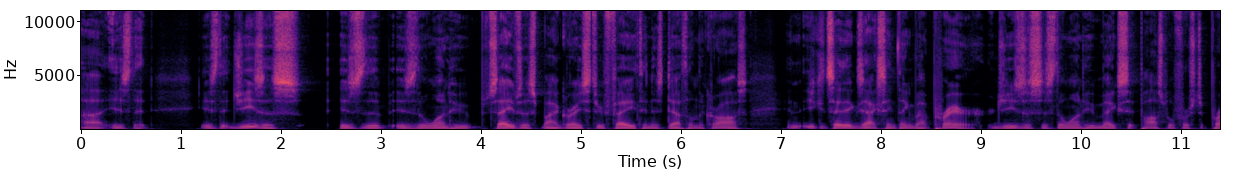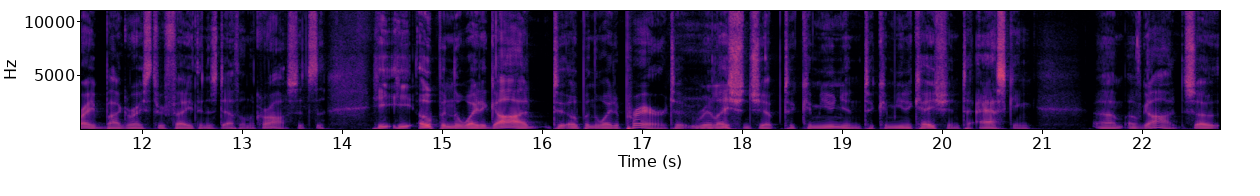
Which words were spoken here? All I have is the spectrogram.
uh, is that is that Jesus is the is the one who saves us by grace through faith in his death on the cross. And you could say the exact same thing about prayer. Jesus is the one who makes it possible for us to pray by grace through faith in his death on the cross. It's the he he opened the way to God to open the way to prayer, to Mhm. relationship, to communion, to communication, to asking um, of God. So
